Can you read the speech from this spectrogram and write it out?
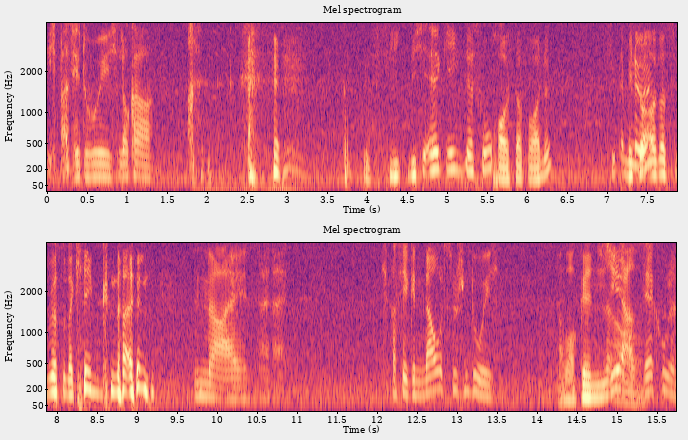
Ich passe hier durch, locker. Es fliegt nicht äh, gegen das Hochhaus da vorne. Sieht nämlich so aus, als würdest du dagegen knallen. Nein, nein, nein. Ich passe hier genau zwischendurch. Aber auch genau. Yeah, sehr cool.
